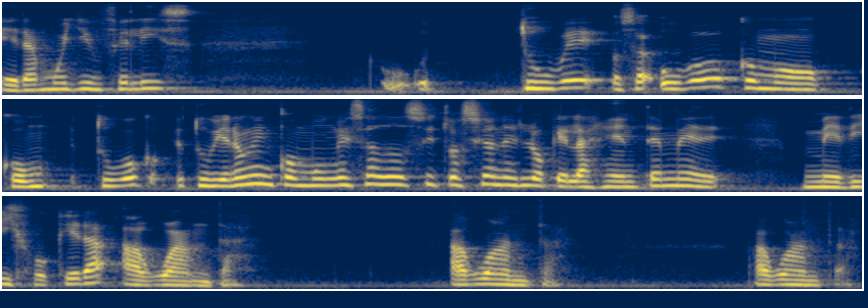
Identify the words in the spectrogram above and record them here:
era muy infeliz, tuve, o sea, hubo como, tuvo, tuvieron en común esas dos situaciones lo que la gente me, me dijo, que era aguanta, aguanta, aguanta.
